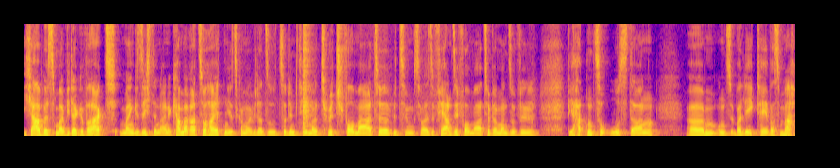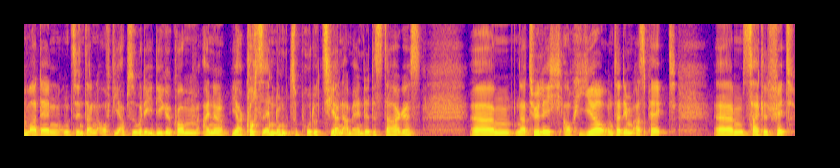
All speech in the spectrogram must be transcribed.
ich habe es mal wieder gewagt, mein Gesicht in eine Kamera zu halten. Jetzt kommen wir wieder so zu dem Thema Twitch-Formate beziehungsweise Fernsehformate, wenn man so will. Wir hatten zu Ostern ähm, uns überlegt, hey, was machen wir denn? Und sind dann auf die absurde Idee gekommen, eine ja, Kochsendung zu produzieren am Ende des Tages. Ähm, natürlich auch hier unter dem Aspekt ähm, Cycle Fit,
